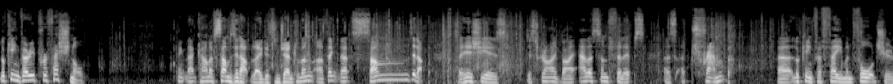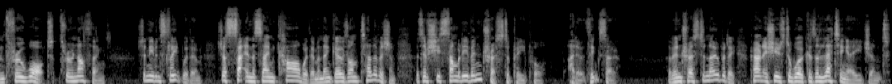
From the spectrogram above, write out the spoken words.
looking very professional. I think that kind of sums it up, ladies and gentlemen. I think that sums it up. So here she is, described by Alison Phillips as a tramp uh, looking for fame and fortune through what? Through nothing. She didn't even sleep with him. She just sat in the same car with him and then goes on television as if she's somebody of interest to people. I don't think so. Of interest to nobody. Apparently, she used to work as a letting agent.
